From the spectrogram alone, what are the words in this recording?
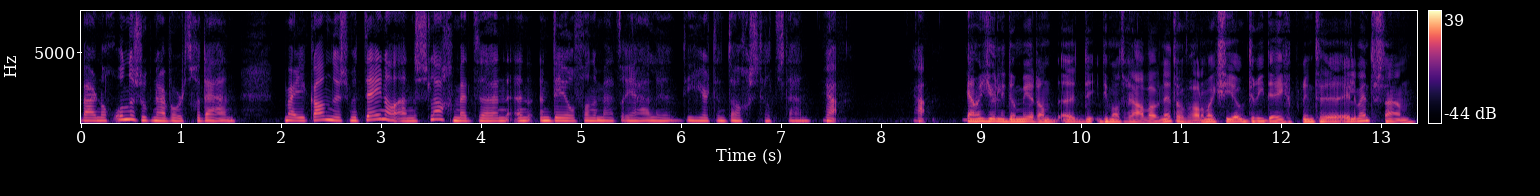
waar nog onderzoek naar wordt gedaan. Maar je kan dus meteen al aan de slag met een, een, een deel van de materialen die hier tentoongesteld staan. Ja. ja. Ja, want jullie doen meer dan eh, die, die materiaal waar we het net over hadden. Maar ik zie ook 3D-geprinte elementen staan.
